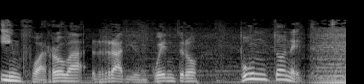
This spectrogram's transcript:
info arroba radioencuentro.net.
